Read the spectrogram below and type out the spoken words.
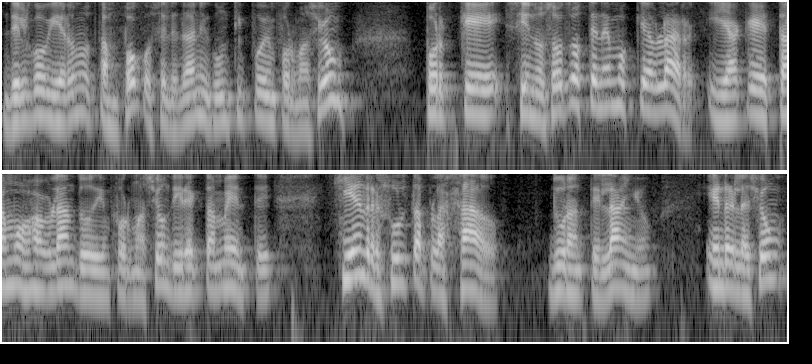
del gobierno, tampoco se les da ningún tipo de información. Porque si nosotros tenemos que hablar, y ya que estamos hablando de información directamente, ¿quién resulta aplazado durante el año en relación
